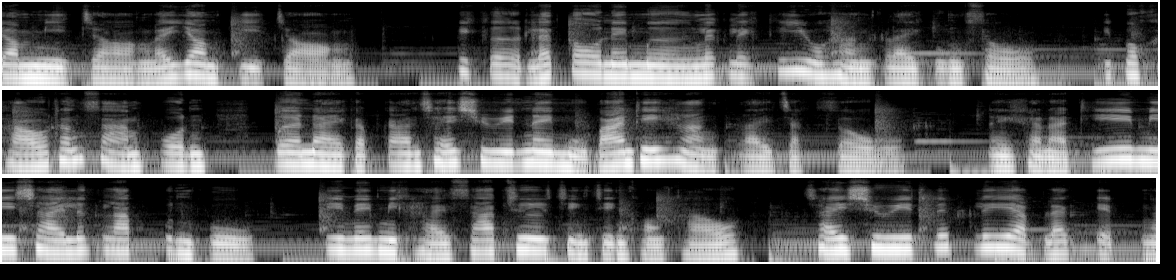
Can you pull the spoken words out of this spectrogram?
ยอมมีจองและยอมกีจอง ที่เกิดและโตในเมืองเล็กๆ ที่อยู่ห่างไกลกรุงโซลที่พวกเขาทั้ง 3 คนเบื่อหน่ายกับการใช้ชีวิตในหมู่บ้านที่ห่างไกลจากโซลในขณะที่มีชายลึกลับคุณปู ที่ไม่มีใครทราบชื่อจริง ๆ ของเขา ใช้ชีวิตเรียบๆและเก็บง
